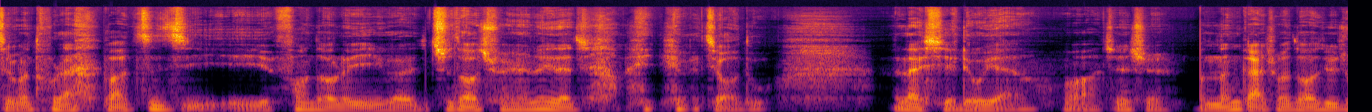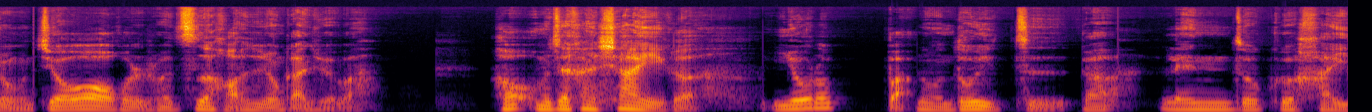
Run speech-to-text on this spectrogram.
怎么突然把自己放到了一个制造全人类的这样的一个角度来写留言啊？真是能感受到这种骄傲或者说自豪这种感觉吧。好，我们再看下一届。欧洲的德国连续败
